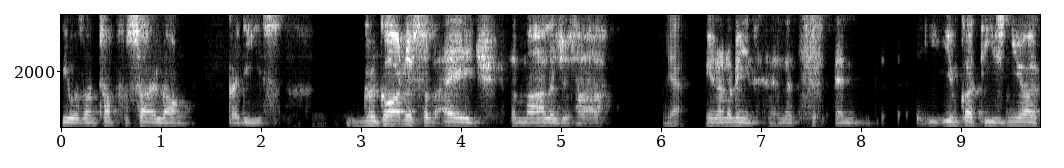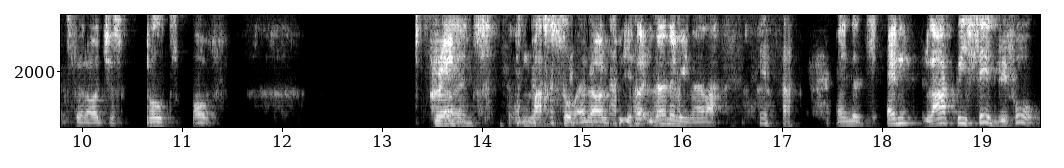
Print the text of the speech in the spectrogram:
he was on top for so long, but he's regardless of age, the mileage is high. Yeah. You know what I mean? And it's and you've got these New Yorks that are just built of granite and muscle, and you, know, you know what I mean? Like, Yeah. And it's and like we said before,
